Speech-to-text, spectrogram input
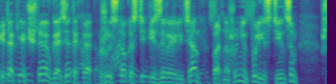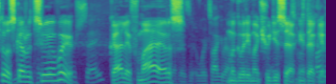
Итак, я читаю в газетах о жестокости израильтян по отношению к палестинцам. Что скажете вы? Калиф Майерс. Мы говорим о чудесах, не так ли?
